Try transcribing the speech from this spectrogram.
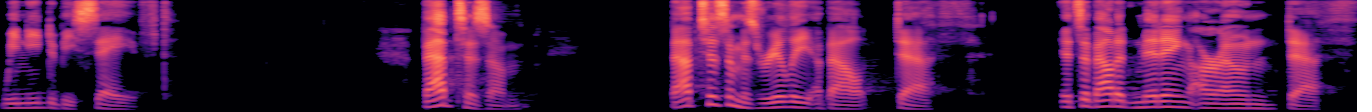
We need to be saved. Baptism. Baptism is really about death. It's about admitting our own death.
